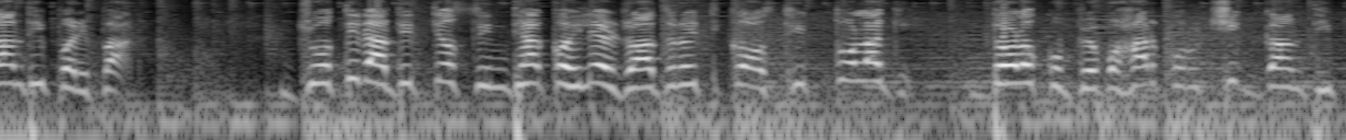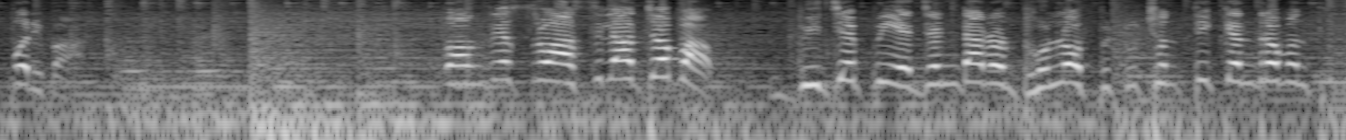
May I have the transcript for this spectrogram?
ଗାନ୍ଧୀ ପରିବାର। ଜ୍ୟୋତିରାଦିତ୍ୟ ସିନ୍ଧିଆ କହିଲେ ରାଜନୈତିକ ଅସ୍ତିତ୍ୱ ଲାଗି ଦଳକୁ ବ୍ୟବହାର କରୁଛି ଗାନ୍ଧୀ ପରିବାର। କଂଗ୍ରେସର ଆସିଲା ଜବାବ ବିଜେପି ଏଜେଣ୍ଡାର ଢୋଲ ପିଟୁଛନ୍ତି କେନ୍ଦ୍ରମନ୍ତ୍ରୀ।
